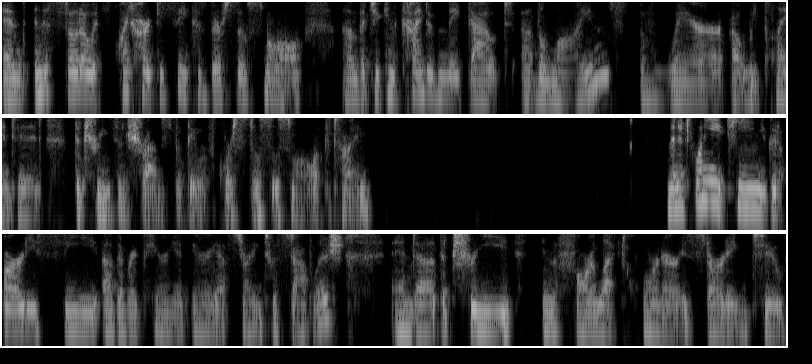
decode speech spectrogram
And in this photo, it's quite hard to see because they're so small, um, but you can kind of make out uh, the lines of where uh, we planted the trees and shrubs, but they were, of course, still so small at the time. Then in 2018, you could already see uh, the riparian area starting to establish, and uh, the tree in the far left corner is starting to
